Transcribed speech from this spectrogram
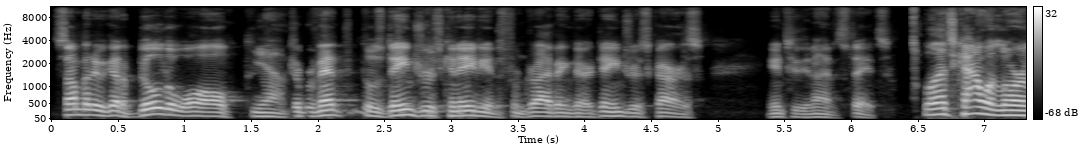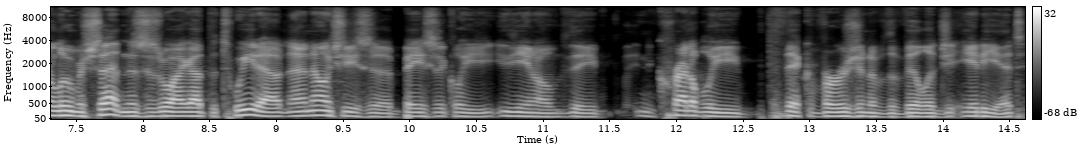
Somebody, we got to build a wall Yeah. to prevent those dangerous Canadians from driving their dangerous cars into the United States. Well, that's kind of what Laura Loomer said, and this is why I got the tweet out. And I know she's uh, basically, you know, the incredibly thick version of the village idiot.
